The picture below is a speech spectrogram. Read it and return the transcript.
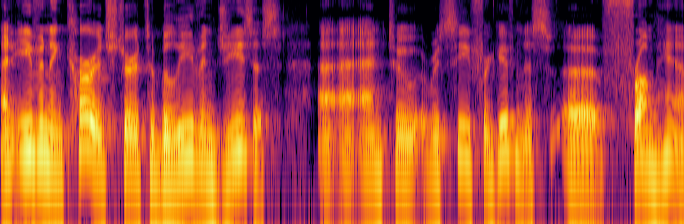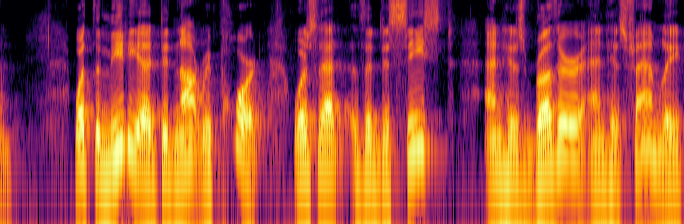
and even encouraged her to believe in Jesus and to receive forgiveness uh, from him. What the media did not report was that the deceased and his brother and his family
